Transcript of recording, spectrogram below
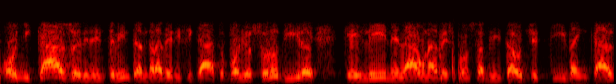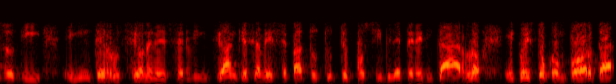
ogni caso evidentemente andrà verificato, voglio solo dire che l'Enel ha una responsabilità oggettiva in caso di interruzione del servizio, anche se avesse fatto tutto il possibile per evitarlo e questo comporta,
